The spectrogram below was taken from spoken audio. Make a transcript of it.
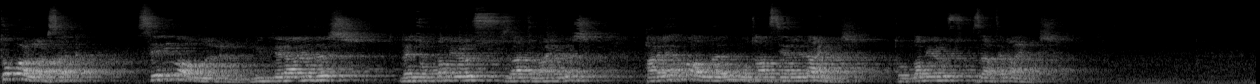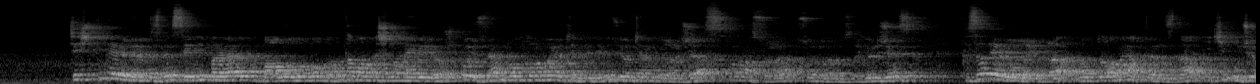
Toparlarsak seri bağlıların yükleri aynıdır ve toplamıyoruz. Zaten aynıdır. Paralel bağlıların potansiyelleri aynıdır. Toplamıyoruz. Zaten aynıdır. Çeşitli devrelerimizde seri paralel bağlı olup olmadığı tam anlaşılamayabiliyor. O yüzden noktalama yöntemi dediğimiz yöntemi kullanacağız. Ondan sonra sorularımızda göreceğiz. Kısa devre olayında noktalama yaptığınızda iki ucu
